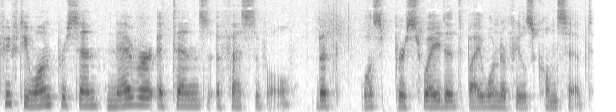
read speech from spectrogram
51% never attends a festival, but was persuaded by Wonderfeel's concept.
